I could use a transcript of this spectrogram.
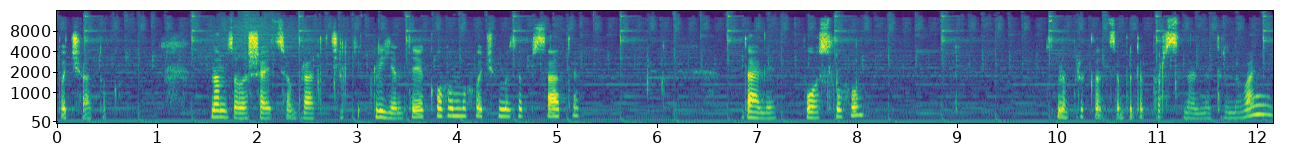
початок. Нам залишається обрати тільки клієнта, якого ми хочемо записати. Далі послугу. Наприклад, це буде персональне тренування.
